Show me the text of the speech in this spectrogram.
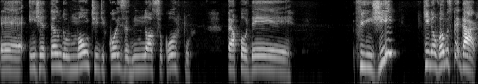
é, injetando um monte de coisa no nosso corpo para poder fingir que não vamos pegar.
